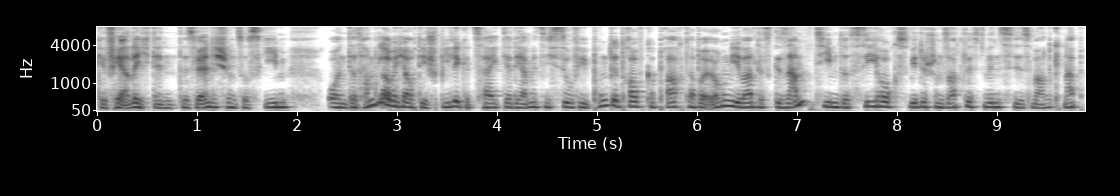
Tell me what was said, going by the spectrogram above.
gefährlich, denn das wäre nicht schon so Scheme. Und das haben, glaube ich, auch die Spiele gezeigt. Ja, die haben jetzt nicht so viele Punkte drauf gebracht, aber irgendwie war das Gesamtteam des Seahawks, wie du schon sagtest, Vince, es waren knapp,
